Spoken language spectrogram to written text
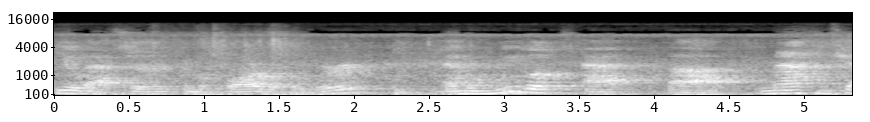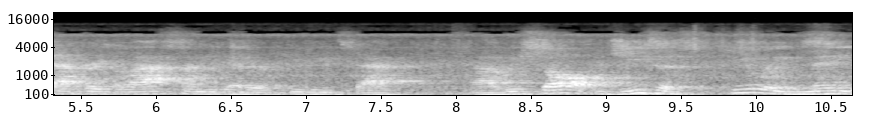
healed that servant from afar with a word. And when we looked at uh, Matthew chapter 8 the last time together a few weeks back, uh, we saw Jesus healing many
